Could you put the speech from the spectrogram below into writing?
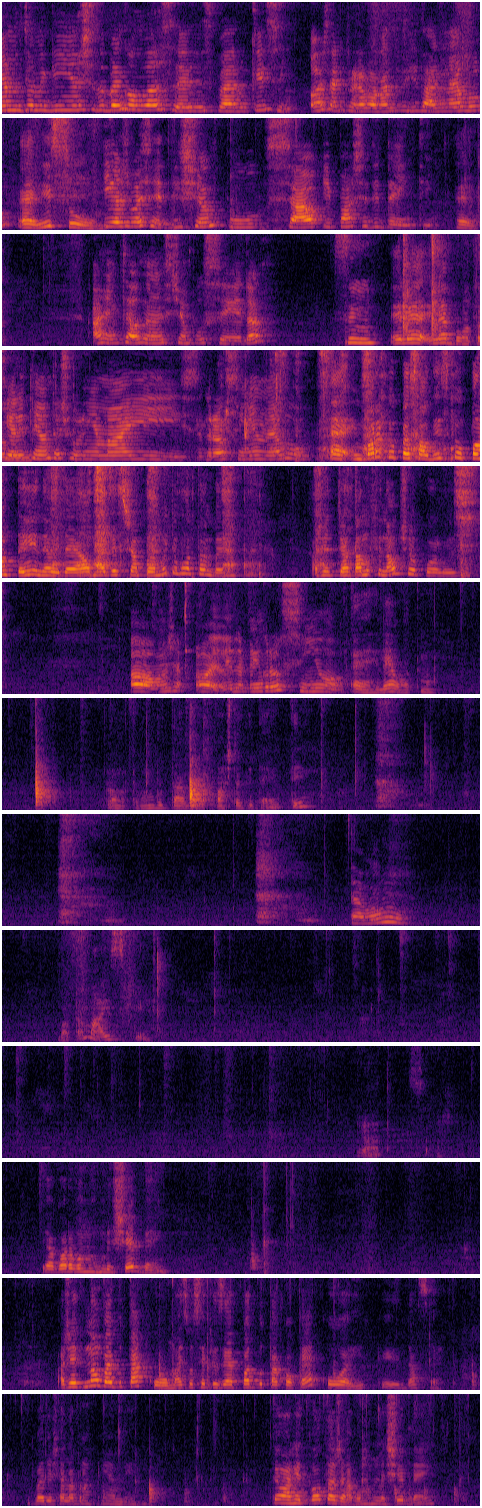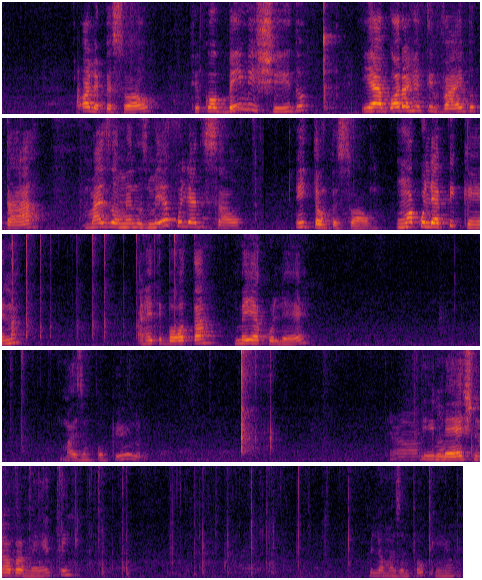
dia, meus amiguinhos, tudo bem com vocês? Espero que sim. Hoje tá aqui pra gravar mais um vídeo, tá, né, Lu? É isso. E hoje vai ser de shampoo, sal e pasta de dente. É. A gente tá usando esse shampoo seda, Sim, ele é, ele é bom que também. ele tem uma texturinha mais grossinha, né, Lu? É, embora que o pessoal disse que o Pantene né, o ideal, mas esse shampoo é muito bom também. A gente já tá no final do shampoo, Luísa. Ó, já- ó, ele é bem grossinho, ó. É, ele é ótimo. Pronto, vamos botar agora a pasta de dente. Tá bom? Bota mais, filho. Pronto, pessoal. E agora vamos mexer bem. A gente não vai botar cor, mas se você quiser pode botar qualquer cor aí, que dá certo. Vai deixar ela branquinha mesmo. Então a gente volta já, vamos mexer bem. Olha, pessoal, ficou bem mexido. E agora a gente vai botar mais ou menos meia colher de sal. Então, pessoal, uma colher pequena, a gente bota meia colher. Mais um pouquinho. Pronto. E mexe novamente. Melhor mais um pouquinho.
